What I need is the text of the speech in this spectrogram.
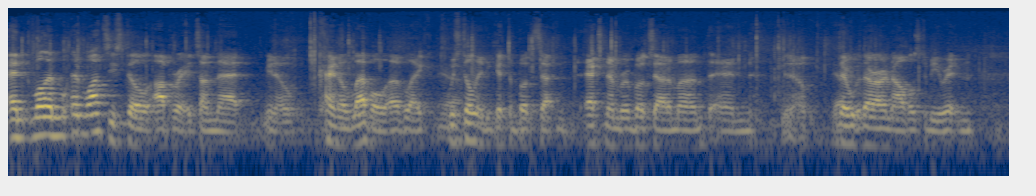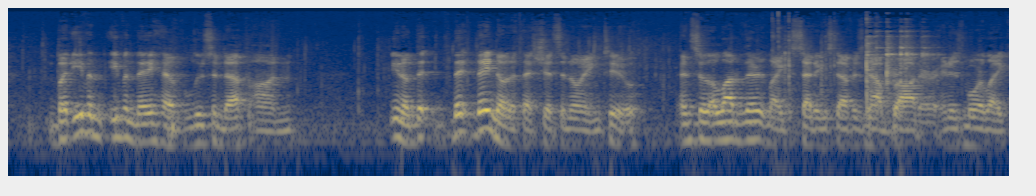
and well, and, and WotC still operates on that you know kind of level of like we Yeah. still need to get the books out, X number of books out a month, and you know Yeah. there there are novels to be written. But even even they have loosened up on, you know, they, they they know that that shit's annoying too, and so a lot of their like setting stuff is now broader and is more like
